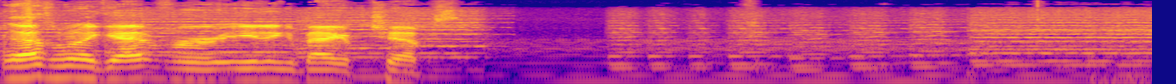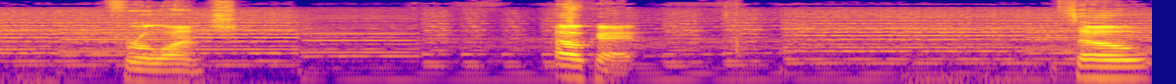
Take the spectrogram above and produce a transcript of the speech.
That's what I get for eating a bag of chips. For lunch. Okay. So,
